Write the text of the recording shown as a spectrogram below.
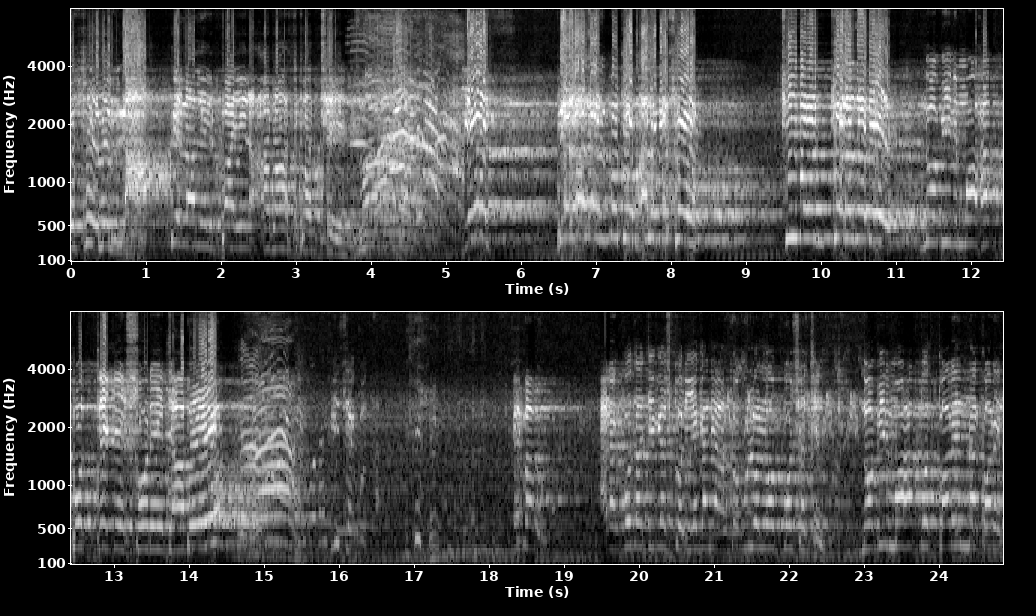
রসুল্লাহ বেলালের পায়ের আওয়াজ পাচ্ছে! বেলালের মতো ভালোবাসো, জীবন চলে যাবে নবীর মহাব্বত থেকে সরে যাবে। বাবু একটা কথা জিজ্ঞেস করি এখানে এতগুলো লোক বসেছেন। নবীর মহাব্বত করেন না করেন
